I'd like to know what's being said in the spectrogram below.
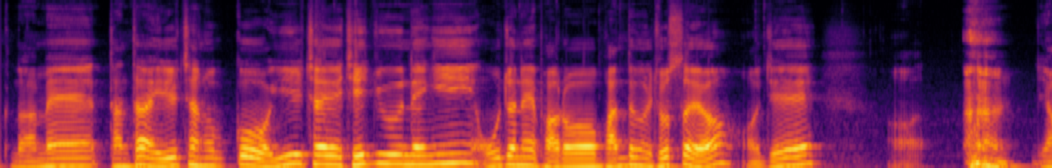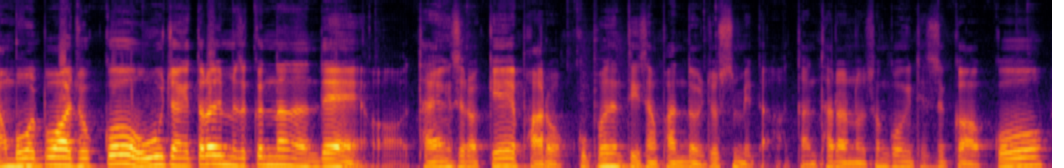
그 다음에 단타 1일차는 없고 2일차에 제주은행이 오전에 바로 반등을 줬어요. 어제 어, 양봉을 뽑아줬고 오후장에 떨어지면서 끝났는데 어, 다행스럽게 바로 9% 이상 반등을 줬습니다. 단타라는 성공이 됐을 것 같고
